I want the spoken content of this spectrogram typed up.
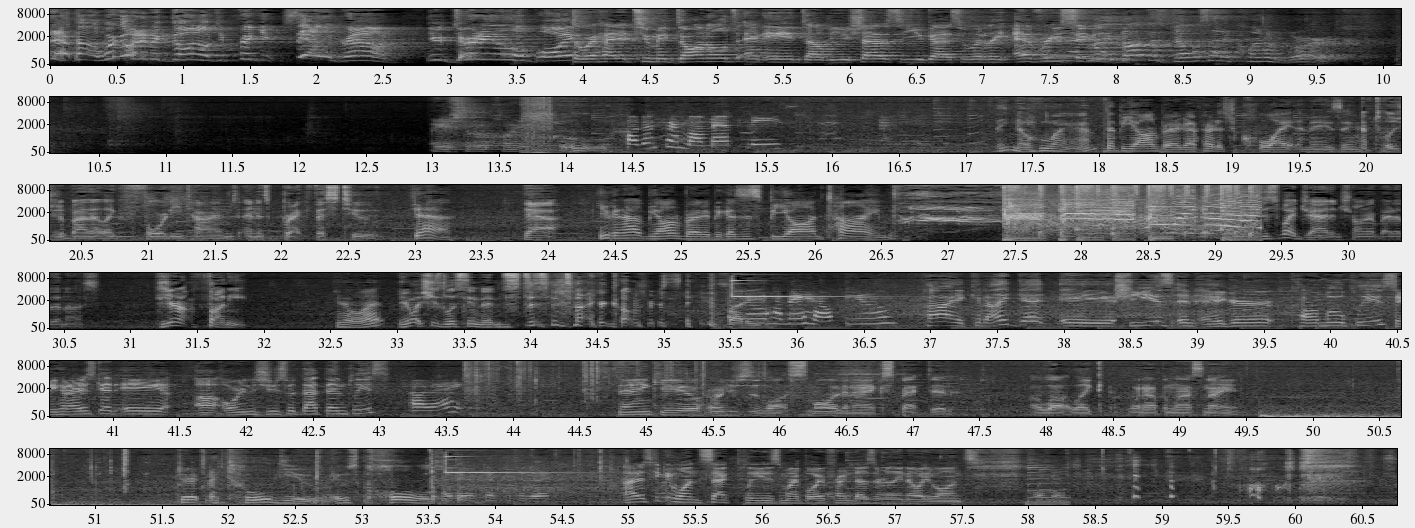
Get the hell, we're going to McDonald's, you freaking, stay on the ground, you dirty little boy. So we're headed to McDonald's and A&W. Shout out to you guys for literally every single- I really thought this double-sided coin would work. Are you still recording? Ooh. Hold on for a moment, please. They know who I am? The Beyond Burger, I've heard it's quite amazing. I've told you to buy that like 40 times, and it's breakfast too. Yeah. Yeah. You can have Beyond Burger because it's beyond time. This is why Jad and Sean are better than us. Because you're not funny. You know what? You know what? She's listening to this, this entire conversation. Hello, how may I help you? Hi, can I get a cheese and egger combo, please? Hey, can I just get a uh, orange juice with that then, please? All right. Thank you. Orange juice is a lot smaller than I expected. A lot like what happened last night. Dirt, I told you. It was cold. Uh, just give me one sec, please. My boyfriend doesn't really know what he wants.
